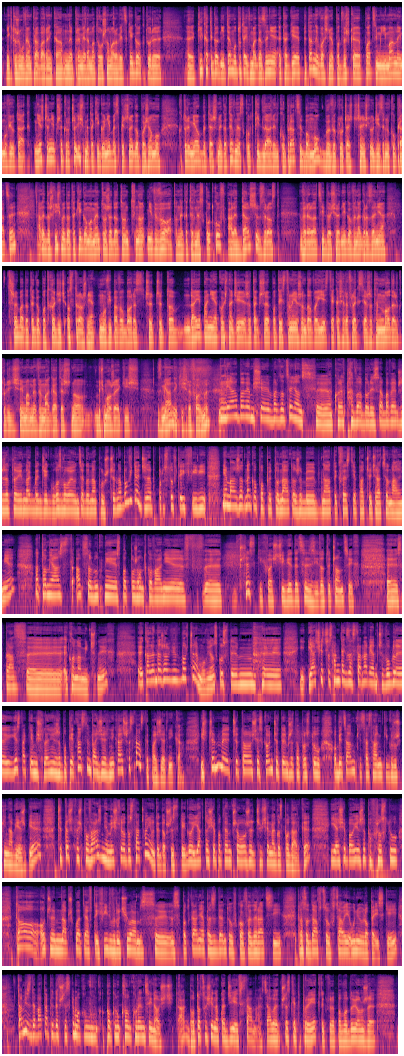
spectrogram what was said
niektórzy mówią prawa ręka e, premiera Mateusza Morawieckiego, który e, kilka tygodni temu tutaj w magazynie EKG pytany właśnie o podwyżkę płacy minimalnej mówił tak. Jeszcze nie przekroczyliśmy takiego niebezpiecznego poziomu, który miałby też negatywne skutki dla rynku pracy, bo mógłby wykluczać część ludzi z rynku pracy, ale doszliśmy do takiego momentu, że dotąd no, nie wywoła to negatywnych skutków, ale dalszy wzrost w relacji do średniego wynagrodzenia Trzeba do tego podchodzić ostrożnie, mówi Paweł Borys. Czy, czy to daje pani jakąś nadzieję, że także po tej stronie rządowej jest jakaś refleksja, że ten model, który dzisiaj mamy, wymaga też no, być może jakichś zmian, jakiejś reformy? Ja obawiam się, bardzo ceniąc e, akurat Pawła Borysa, obawiam się, że to jednak będzie głos wołającego na puszczy, no bo widać, że po prostu w tej chwili nie ma żadnego popytu na to, żeby na te kwestie patrzeć racjonalnie. Natomiast absolutnie jest podporządkowanie w, e, wszystkich właściwie decyzji dotyczących e, spraw e, ekonomicznych e, kalendarzowi wyborczemu. W związku z tym ja się czasami tak zastanawiam, czy w ogóle jest takie myślenie, że po 15 października jest 16 października. I z czym my, czy to się skończy tym, że to po prostu obiecanki, casanki, gruszki na wierzbie, czy też ktoś poważnie myśli o dostarczaniu tego wszystkiego i jak to się potem przełoży rzeczywiście na gospodarkę. I ja się boję, że po prostu to, o czym na przykład ja w tej chwili wróciłam z y, spotkania prezydentów Konfederacji Pracodawców całej Unii Europejskiej, tam jest debata przede wszystkim o kon- kon- konkurencyjności, tak? Bo to, co się na przykład dzieje w Stanach, całe wszystkie te projekty, które powodują, że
